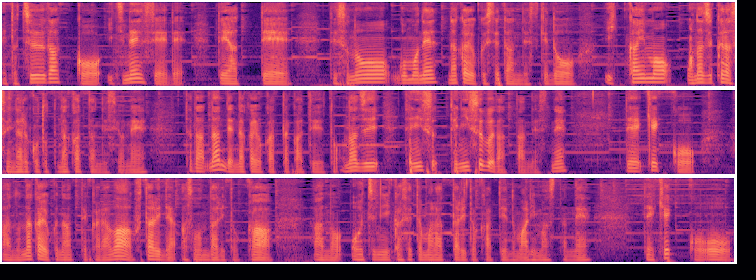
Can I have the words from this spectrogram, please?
えっと、中学校1年生で出会ってでその後もね仲良くしてたんですけど一回も同じクラスになることってなかったんですよね。ただなんで仲良かったかっていうと同じテニステニス部だったんですね。で結構あの仲良くなってからは2人で遊んだりとかあのお家に行かせてもらったりとかっていうのもありましたね。で結構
